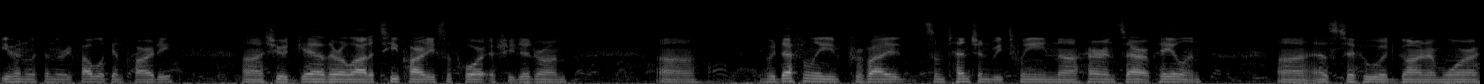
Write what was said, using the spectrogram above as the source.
even within the Republican Party. Uh, she would gather a lot of Tea Party support if she did run. It would definitely provide some tension between her and Sarah Palin uh, as to who would garner more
